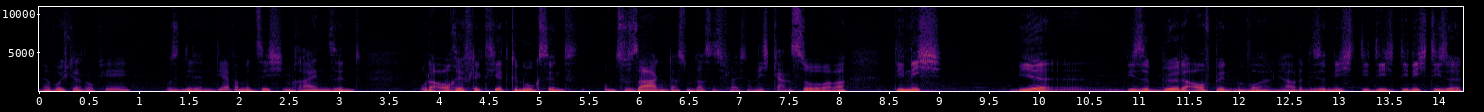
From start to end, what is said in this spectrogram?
ne, wo ich gedacht habe, okay, wo sind die denn? Die einfach mit sich im Reinen sind oder auch reflektiert genug sind, um zu sagen, das und das ist vielleicht noch nicht ganz so, aber die nicht mir äh, diese Bürde aufbinden wollen, ja, oder diese nicht, die, die, die nicht diese,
